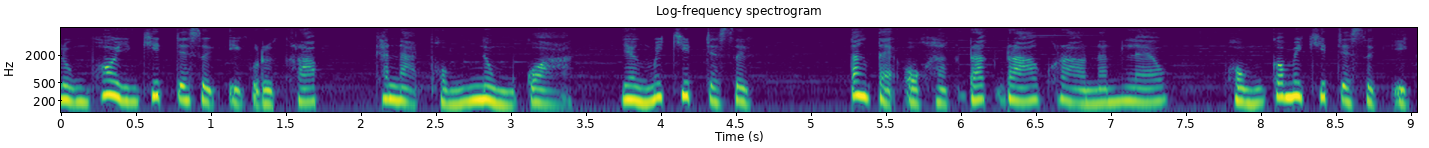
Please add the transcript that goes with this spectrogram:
ลุงพ่อยังคิดจะศึกอีกหรือครับ ขนาดผมหนุ่มกว่า ยังไม่คิดจะศึก ตั้งแต่อกหักรักร้าวคราวนั้นแล้ว ผมก็ไม่คิดจะศึกอีก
